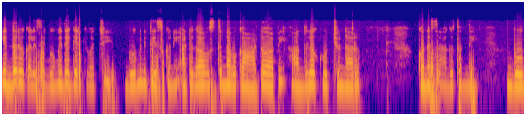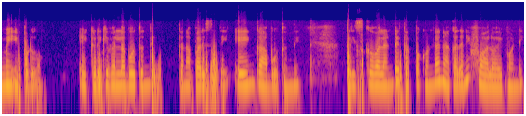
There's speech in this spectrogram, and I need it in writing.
ఇద్దరూ కలిసి భూమి దగ్గరికి వచ్చి భూమిని తీసుకుని అటుగా వస్తున్న ఒక ఆటో ఆపి అందులో కూర్చున్నారు. కొనసాగుతుంది. భూమి ఇప్పుడు ఎక్కడికి వెళ్ళబోతుంది? తన పరిస్థితి ఏం కాబోతుంది? తెలుసుకోవాలంటే తప్పకుండా నా కథని ఫాలో అయిపోండి.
